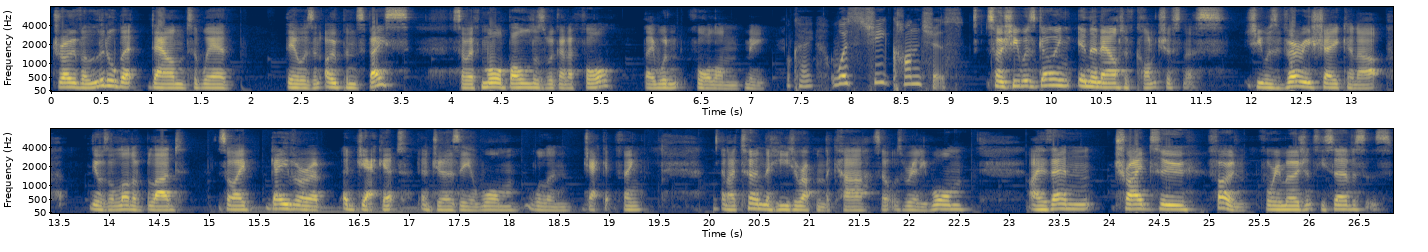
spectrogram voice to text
drove a little bit down to where there was an open space. So if more boulders were going to fall, they wouldn't fall on me. Okay. Was she conscious? So she was going in and out of consciousness. She was very shaken up. There was a lot of blood. So I gave her a, a jacket, a jersey, a warm woolen jacket thing, and I turned the heater up in the car so it was really warm. I then tried to phone for emergency services,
